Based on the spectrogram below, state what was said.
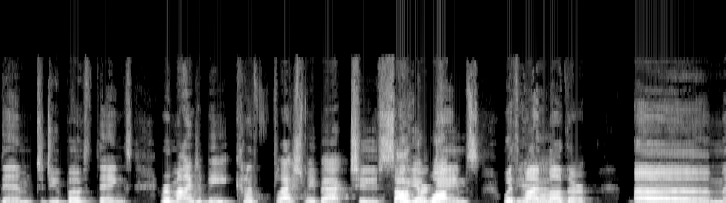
them to do both things. Reminded me, kind of flashed me back to soccer Oh, yeah, wha- games with my mother. Um,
